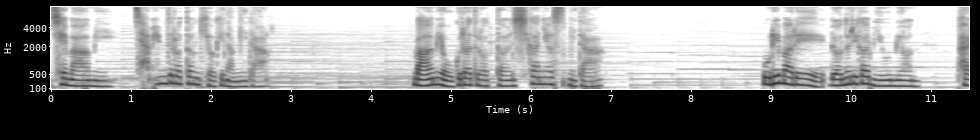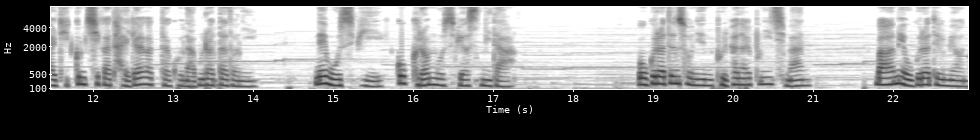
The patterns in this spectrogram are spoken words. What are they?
제 마음이 참 힘들었던 기억이 납니다. 마음이 오그라들었던 시간이었습니다. 우리말에 며느리가 미우면 발 뒤꿈치가 달걀 같다고 나무란다더니 내 모습이 꼭 그런 모습이었습니다. 오그라든 손은 불편할 뿐이지만 마음이 오그라들면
